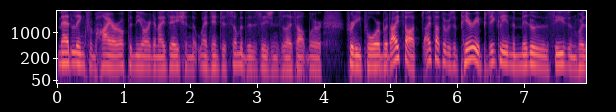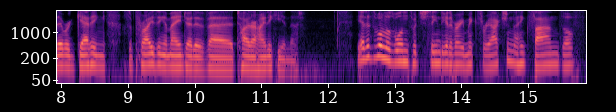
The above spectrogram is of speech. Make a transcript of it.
meddling from higher up in the organization that went into some of the decisions that I thought were pretty poor. But I thought I thought there was a period, particularly in the middle of the season, where they were getting a surprising amount out of uh, Tyler Heinicke in that. Yeah, this is one of those ones which seemed to get a very mixed reaction. I think fans of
